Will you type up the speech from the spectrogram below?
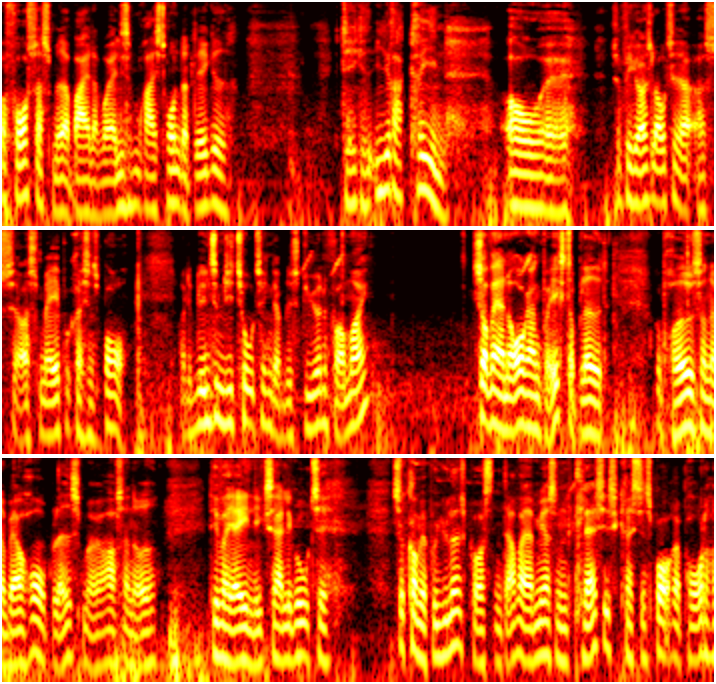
og forsvarsmedarbejder, hvor jeg ligesom rejste rundt og dækkede, dækkede Irak-krigen, og øh, så fik jeg også lov til at, at, at smage på Christiansborg. Og det blev ligesom de to ting, der blev styrende for mig. Ikke? Så var jeg en overgang på Ekstrabladet og prøvede sådan at være hård bladsmør og sådan noget. Det var jeg egentlig ikke særlig god til. Så kom jeg på Jyllandsposten, der var jeg mere sådan en klassisk Christiansborg-reporter.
